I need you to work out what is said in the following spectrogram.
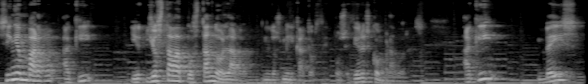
Sin embargo, aquí yo estaba apostando largo en 2014, posiciones compradoras. Aquí veis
